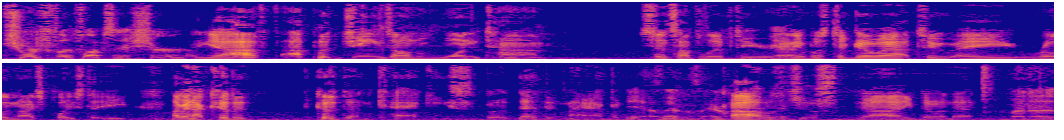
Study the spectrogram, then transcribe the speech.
shorts, flip flops, and a shirt. Yeah, I've I put jeans on one time since I've lived here, Yeah. and it was to go out to a really nice place to eat. I mean, I could have could have done khakis, but that didn't happen. Yeah, everybody I was just yeah, I ain't doing that. but uh,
